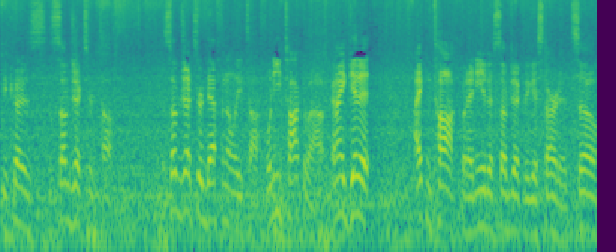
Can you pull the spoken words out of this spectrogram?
because the subjects are tough. The subjects are definitely tough. What do you talk about? And I get it. I can talk, but I need a subject to get started. So,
